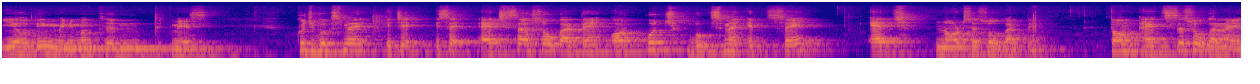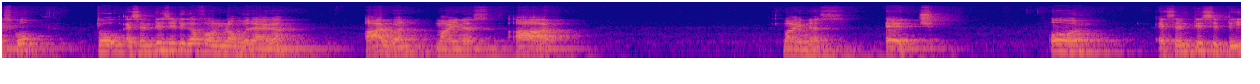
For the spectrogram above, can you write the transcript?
ये होती है मिनिमम थिकनेस कुछ बुक्स में इसे इसे एच से शो करते हैं और कुछ बुक्स में इसे एच नॉट से शो करते हैं। तो हम एच से शो कर रहे हैं इसको तो एसेंट्रिसिटी का फॉर्मूला हो जाएगा R one minus R minus H और eccentricity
